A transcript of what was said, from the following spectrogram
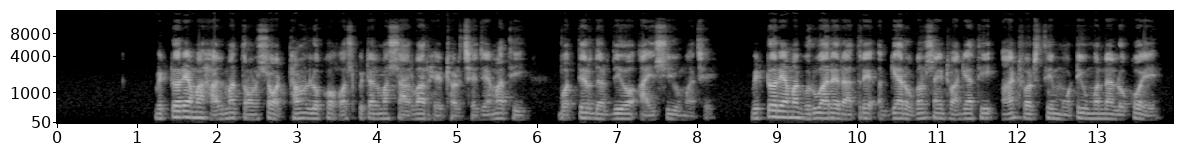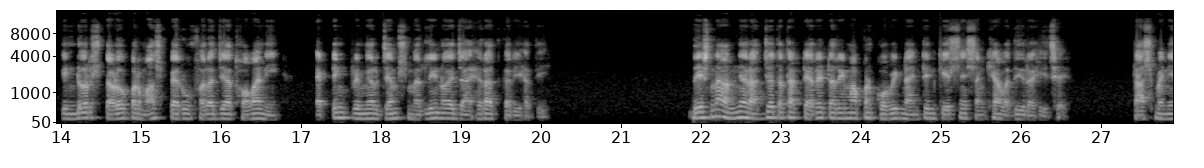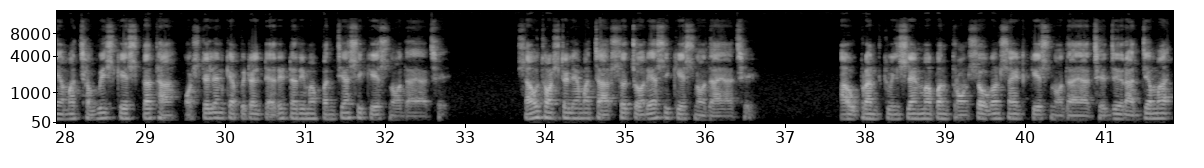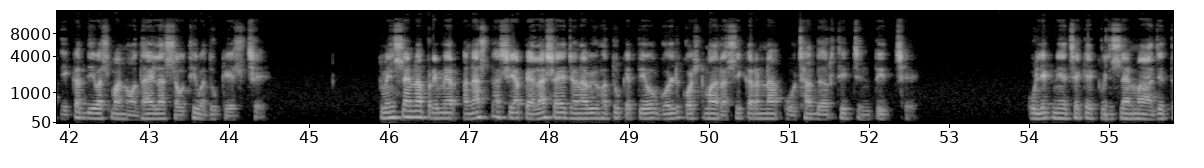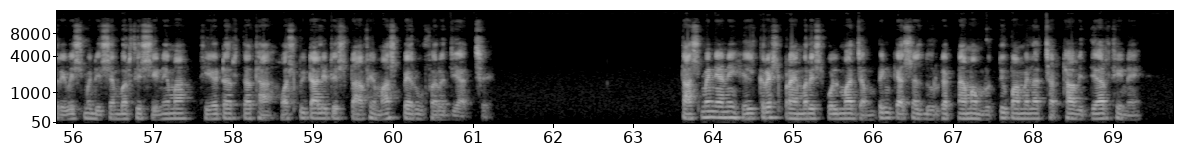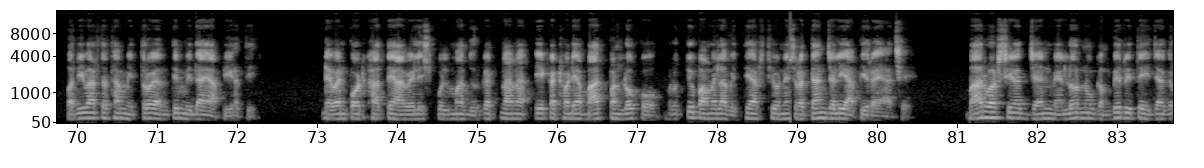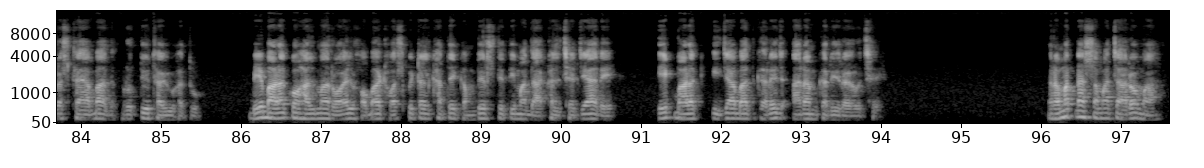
વિક્ટોરિયામાં હાલમાં ત્રણસો અઠ્ઠાણું લોકો હોસ્પિટલમાં સારવાર હેઠળ છે, જેમાંથી બોતેર દર્દીઓ આઈસીયુમાં છે. વિક્ટોરિયામાં ગુરુવારે રાત્રે અગિયાર ઓગણસાઠ વાગ્યાથી આઠ વર્ષથી મોટી ઉંમરના લોકોએ ઇન્ડોર સ્થળો પર માસ્ક પહેરવું ફરજિયાત હોવાની એક્ટિંગ પ્રીમિયર જેમ્સ મેર્લિનોએ જાહેરાત કરી હતી. દેશના અન્ય રાજ્યો તથા ટેરેટરીમાં પણ કોવિડ નાઇન્ટીન કેસની સંખ્યા વધી રહી છે. તાસ્મેનિયામાં છવ્વીસ કેસ તથા ઓસ્ટ્રેલિયન કેપિટલ ટેરિટરીમાં પંચ્યાસી કેસ નોંધાયા છે. સાઉથ ઓસ્ટ્રેલિયામાં ચારસો ચોર્યાસી કેસ નોંધાયા છે. આ ઉપરાંત ક્વિન્સલેન્ડમાં પણ ત્રણસો ઓગણસાઠ કેસ નોંધાયા છે, જે રાજ્યમાં એક જ દિવસમાં નોંધાયેલા સૌથી વધુ કેસ છે. ક્વિન્સલેન્ડના પ્રીમિયર અનાસ્તાશિયા પેલાશાએ જણાવ્યું હતું કે તેઓ ગોલ્ડ કોસ્ટમાં રસીકરણના ઓછા દરથી ચિંતિત છે. ઉલ્લેખનીય છે કે ક્વિન્સલેન્ડમાં આજે ત્રેવીસમી ડિસેમ્બરથી સિનેમા, થિયેટર તથા હોસ્પિટાલિટી સ્ટાફે માસ્ક પહેરવું ફરજિયાત છે. તાસ્મેનિયાની હિલક્રેસ્ટ પ્રાઇમરી સ્કૂલમાં જમ્પિંગ કેસલ દુર્ઘટનામાં મૃત્યુ પામેલા છઠ્ઠા વિદ્યાર્થીને પરિવાર તથા મિત્રોએ અંતિમ વિદાય આપી હતી. ડેવનપોર્ટ ખાતે આવેલી સ્કૂલમાં દુર્ઘટનાના એક અઠવાડિયા બાદ પણ લોકો મૃત્યુ પામેલા વિદ્યાર્થીઓને શ્રદ્ધાંજલિ આપી રહ્યા છે. બાર વર્ષીય જેન મેલોરનું ગંભીર રીતે ઇજાગ્રસ્ત થયા બાદ મૃત્યુ થયું હતું. બે બાળકો હાલમાં રોયલ હોબાર્ટ હોસ્પિટલ ખાતે ગંભીર સ્થિતિમાં દાખલ છે, જ્યારે એક બાળક ઈજા બાદ ઘરે જ આરામ કરી રહ્યો છે. રમતના સમાચારોમાં,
